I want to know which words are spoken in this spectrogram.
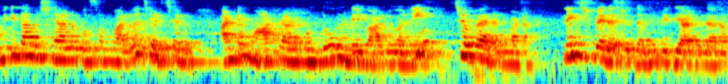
మిగతా విషయాల కోసం వాళ్ళు చర్చలు అంటే మాట్లాడుకుంటూ ఉండేవాళ్ళు అని చెప్పారనమాట నెక్స్ట్ పేరు చూద్దాం విద్యార్థులారా.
